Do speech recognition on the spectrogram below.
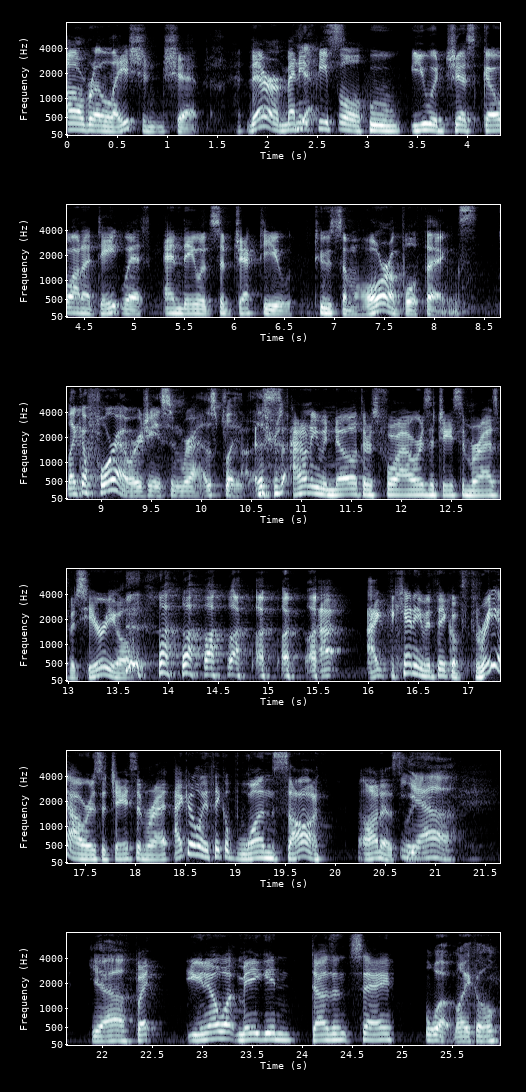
a relationship. There are many Yes. people who you would just go on a date with and they would subject you to some horrible things. like a four hour Jason Mraz playlist uh, There's- I don't even know if there's four hours of Jason Mraz material. I, I can't even think of three hours of Jason Mraz. I can only think of one song, honestly. Yeah. Yeah. But you know what Megan doesn't say? What, Michael?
